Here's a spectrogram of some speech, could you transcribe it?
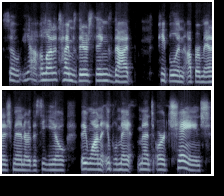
So yeah, a lot of times there's things that people in upper management or the CEO they want to implement or change,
